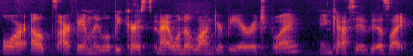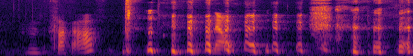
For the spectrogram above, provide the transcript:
or else our family will be cursed, and I will no longer be a rich boy." And Casiopea's like, "Mm, "Fuck off." No.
